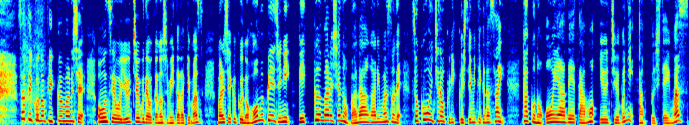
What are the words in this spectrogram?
さてこのピックマルシェ音声を YouTube でお楽しみいただけます。マルシェククのホームページにピックマルシェのバナーがありますのでそこを一度クリックしてみてください。過去のオンエアデータも YouTube にアップしています。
